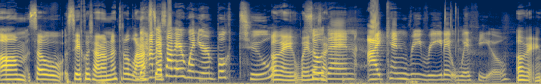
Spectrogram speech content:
Um, so, si escucharon nuestro last Déjame ep- saber when you're in book two. Okay, wait so then I can reread it with you. Okay.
